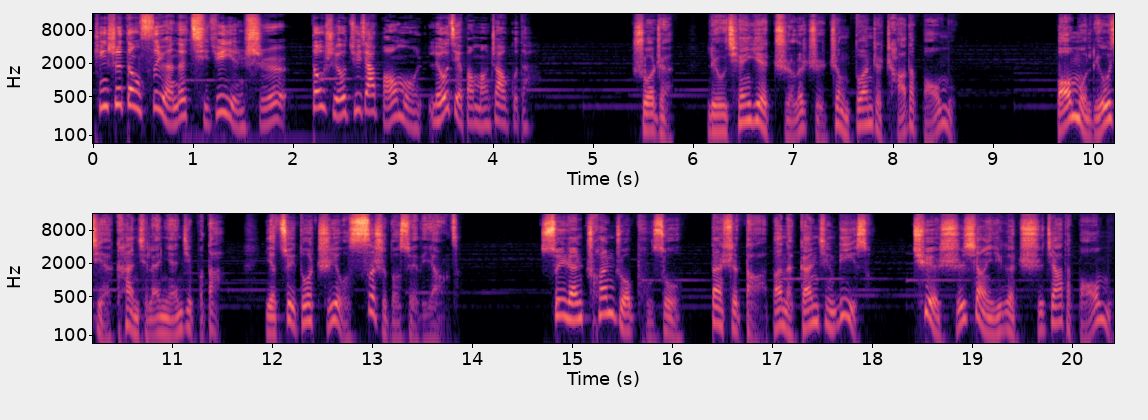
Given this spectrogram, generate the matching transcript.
平时邓思远的起居饮食都是由居家保姆刘姐帮忙照顾的。”说着，柳千叶指了指正端着茶的保姆。保姆刘姐看起来年纪不大，也最多只有四十多岁的样子。虽然穿着朴素，但是打扮的干净利索。确实像一个持家的保姆。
